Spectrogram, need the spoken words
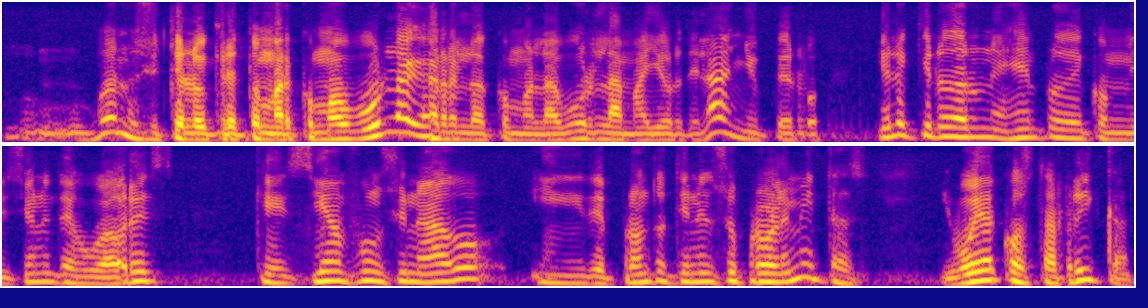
Bueno, si usted lo quiere tomar como burla, agárrelo como la burla mayor del año. Pero yo le quiero dar un ejemplo de comisiones de jugadores que sí han funcionado y de pronto tienen sus problemitas. Y voy a Costa Rica.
